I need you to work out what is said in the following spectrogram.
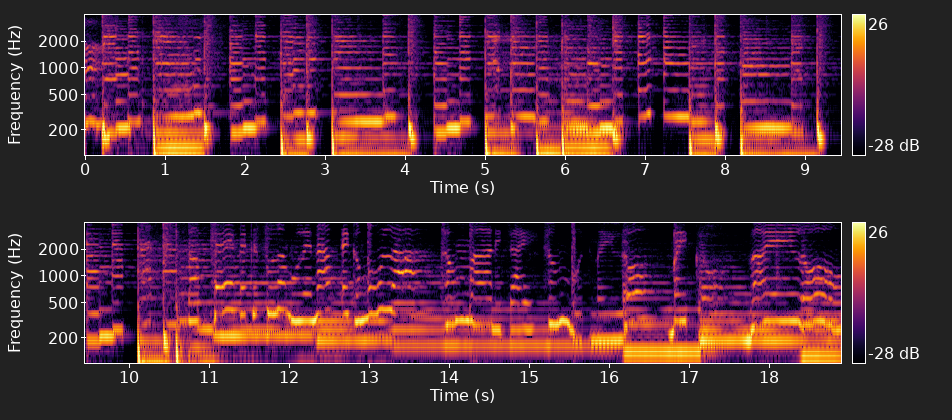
า กมูลาธรรมาในใจ ทั้งหมดไม่โลภไม่โกรธไม่ลง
